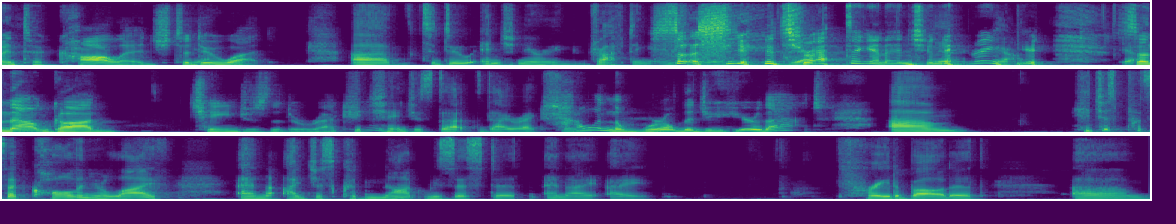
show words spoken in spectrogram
went to college to do what? uh, to do engineering, drafting So engineering. you're drafting and engineering. yeah, So now God changes the direction. He changes that direction. How in the world did you hear that? Um, he just puts that call in your life, and I just could not resist it. And I, I prayed about it, um,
